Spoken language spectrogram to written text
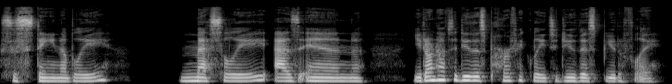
sustainably, messily, as in you don't have to do this perfectly to do this beautifully.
